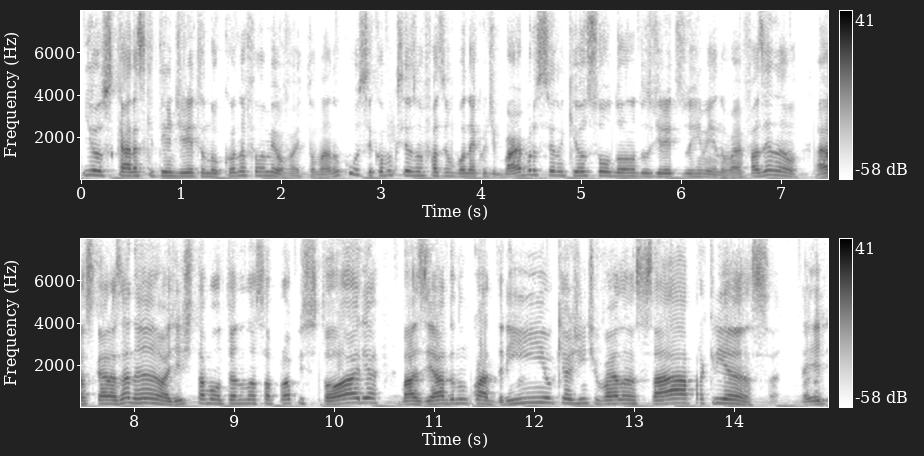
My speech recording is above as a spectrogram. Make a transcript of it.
e os caras que têm o direito no Conan falaram: Meu, vai tomar no cu. Você, como que vocês vão fazer um boneco de bárbaro sendo que eu sou o dono dos direitos do He-Man? Não vai fazer, não. Aí os caras: Ah, não, a gente tá montando nossa própria história baseada num quadrinho que a gente vai lançar pra criança. Aí, ele-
